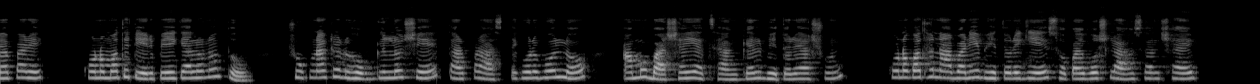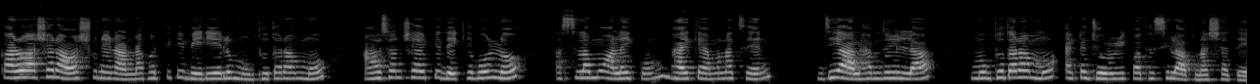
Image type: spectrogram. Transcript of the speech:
ব্যাপারে কোনো মতে টের পেয়ে গেল না তো? শুকনো একটা ঢোক গেল সে, তারপর আস্তে করে বলল, আম্মু বাসায় আছে, আঙ্কেল, ভেতরে আসুন। কোনো কথা না বাড়িয়ে ভেতরে গিয়ে সোপায় বসল আহসান সাহেব। কারও আসার আওয়াজ শুনে রান্নাঘর থেকে বেরিয়ে এলো মুগ্ধতার আম্মু। আহসান সাহেবকে দেখে বলল আসসালামু আলাইকুম। ভাই, কেমন আছেন? জি, আলহামদুলিল্লাহ। মুগ্ধতার আম্মু, একটা জরুরি কথা ছিল আপনার সাথে।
